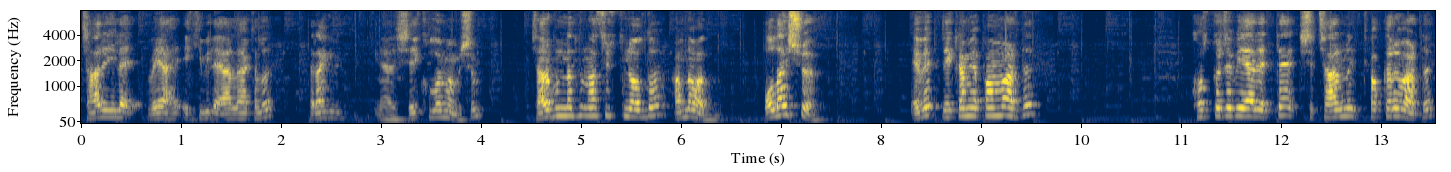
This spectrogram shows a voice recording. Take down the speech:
Çağrı ile veya ekibiyle alakalı herhangi bir yani şey kullanmamışım. Çağrı bunun adı nasıl üstün oldu anlamadım. Olay şu. Evet reklam yapan vardı. Koskoca bir eyalette işte Çağrı'nın ittifakları vardı.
